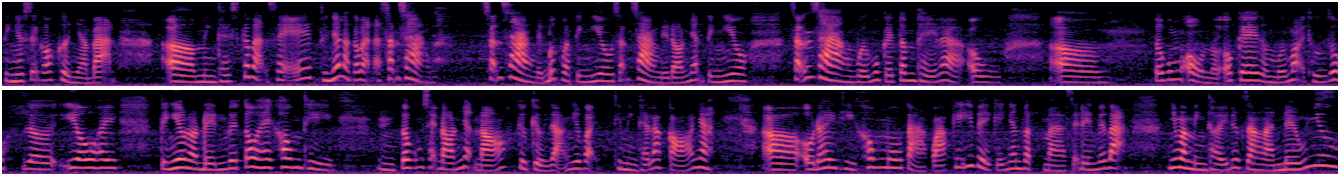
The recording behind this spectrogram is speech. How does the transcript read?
Tình yêu sẽ gõ cửa nhà bạn. À, mình thấy các bạn sẽ thứ nhất là các bạn đã sẵn sàng rồi. Sẵn sàng để bước vào tình yêu sẵn sàng để đón nhận tình yêu. Sẵn sàng với một cái tâm thế là ồ oh, uh, tôi cũng ổn rồi ok rồi mới mọi thứ rồi. Giờ yêu hay tình yêu nó đến với tôi hay không thì ừ, tôi cũng sẽ đón nhận nó kiểu kiểu dạng như vậy. Thì mình thấy là có nha. À, ở đây thì không mô tả quá kỹ về cái nhân vật mà sẽ đến với bạn. Nhưng mà mình thấy được rằng là nếu như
